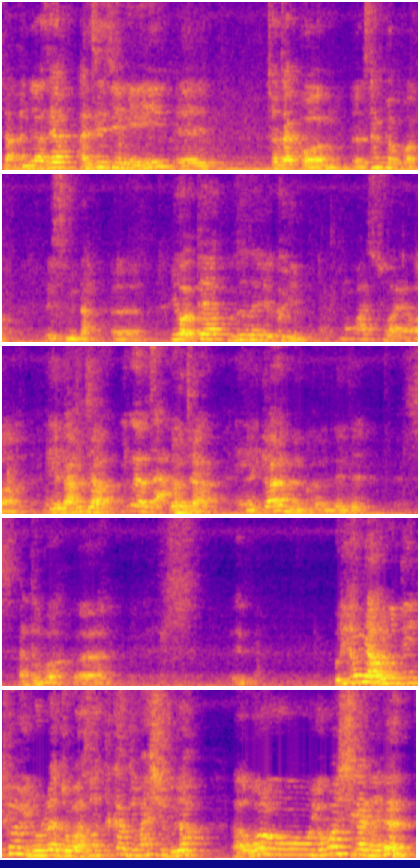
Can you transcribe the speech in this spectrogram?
자, 안녕하세요. 안세진이 에, 저작권, 어, 상표권 있습니다. 어, 이거 어때요? 문 선생님 그림. 어, 아주 좋아요. 아, 이게 네. 남자, 이거 여자. 여자 네. 네, 껴안는 거. 근데 이제 하여튼 뭐 어, 에, 우리 형님 아버님들이 토요일 일요일날 좀 와서 특강 좀 하시고요. 어, 오, 요번 시간에는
